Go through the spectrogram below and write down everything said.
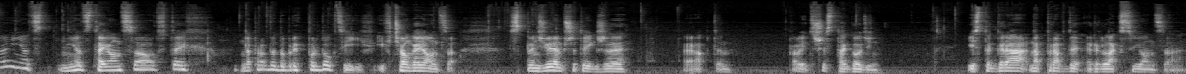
No i nie, od, odstająca od tych naprawdę dobrych produkcji i, i wciągająca. Spędziłem przy tej grze raptem prawie 300 godzin. Jest to gra naprawdę relaksująca.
